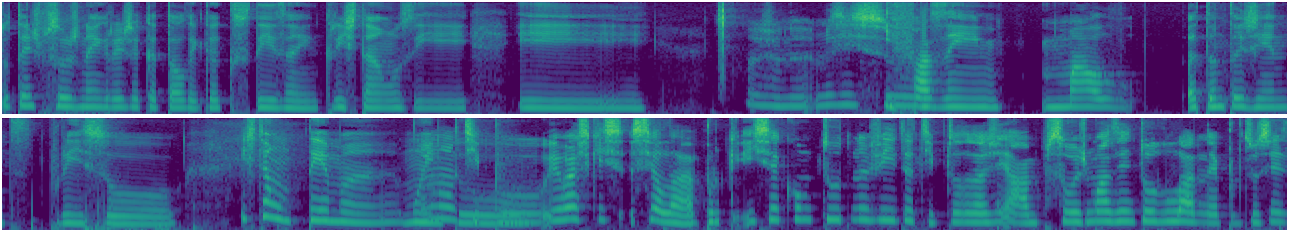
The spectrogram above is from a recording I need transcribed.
Tu tens pessoas na igreja católica que se dizem cristãos e. e, Joana, mas isso. e fazem mal a tanta gente, por isso. Isto é um tema muito. Não, tipo, eu acho que isso, sei lá, porque isso é como tudo na vida, tipo, toda a gente, há pessoas más em todo o lado, né? Porque tu sais,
